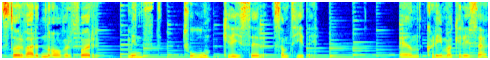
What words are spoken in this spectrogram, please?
står verden overfor minst to kriser samtidig. En klimakrise.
